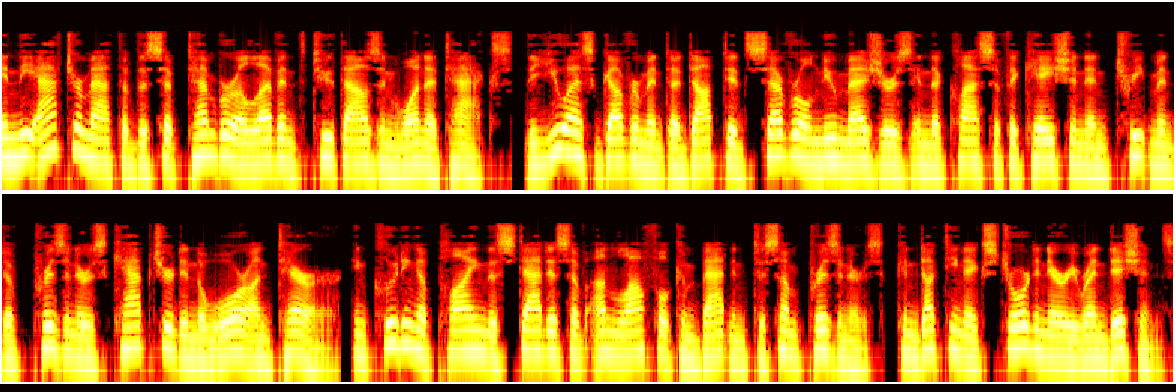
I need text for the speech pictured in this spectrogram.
In the aftermath of the September 11, 2001 attacks, the U.S. government adopted several new measures in the classification and treatment of prisoners captured in the War on Terror, including applying the status of unlawful combatant to some prisoners, conducting extraordinary renditions,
